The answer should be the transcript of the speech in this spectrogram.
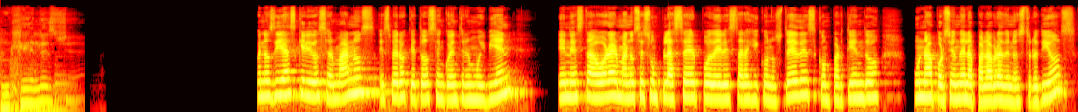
Ángeles. Buenos días, queridos hermanos. Espero que todos se encuentren muy bien. En esta hora, hermanos, es un placer poder estar aquí con ustedes compartiendo una porción de la palabra de nuestro Dios.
